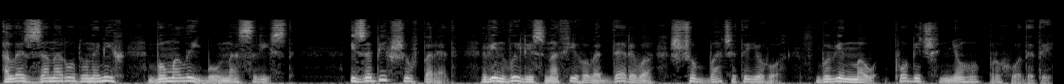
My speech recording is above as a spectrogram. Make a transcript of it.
але ж за народу не міг, бо малий був на зріст. І забігши вперед, він виліз на фігове дерево, щоб бачити його, бо він мав побіч нього проходити.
